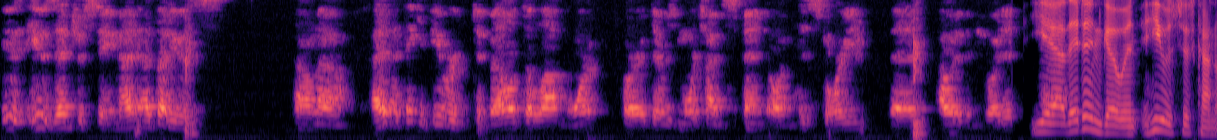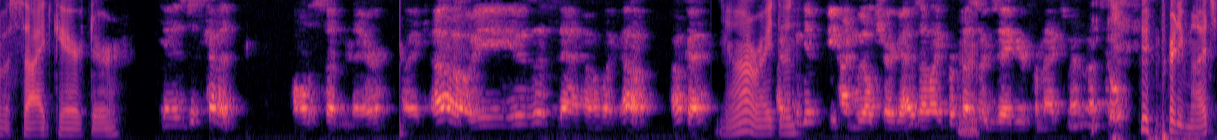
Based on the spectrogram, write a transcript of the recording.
He was, he was interesting. I, I thought he was. I don't know. I, I think if he were developed a lot more, or there was more time spent on his story, that I would have enjoyed it. Yeah, they didn't go in. He was just kind of a side character. Yeah, it's just kind of all of a sudden there. Like, oh, he, he was this, that. I was like, oh, okay. All right, then. I can get behind wheelchair guys. I like Professor Xavier from X Men. That's cool. Pretty much.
